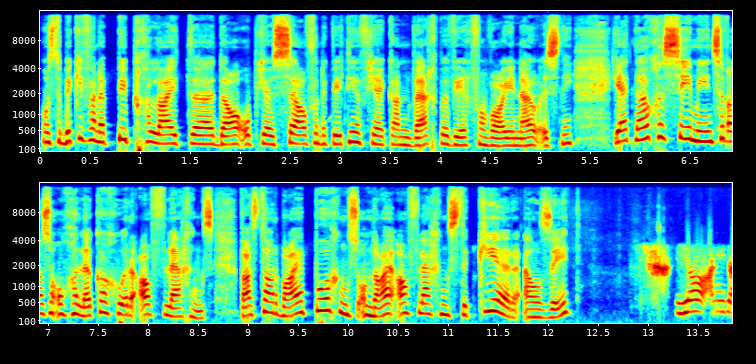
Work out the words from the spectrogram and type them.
Ons het 'n bietjie van 'n piep geluid uh, daar op jouself en ek weet nie of jy kan wegbeweeg van waar jy nou is nie. Jy het nou gesê mense was ongelukkig oor afleggings. Was daar baie pogings om daai afleggings te keer, LZ? Ja, Anita,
